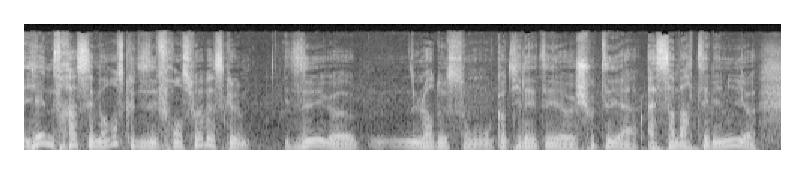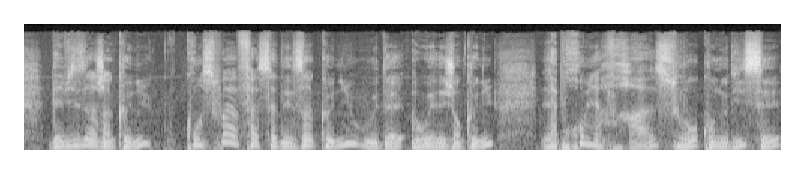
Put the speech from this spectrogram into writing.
Il y a une phrase, c'est marrant ce que disait François parce que il disait euh, lors de son quand il a été euh, shooté à, à Saint-Barthélemy euh, des visages inconnus qu'on soit face à des inconnus ou, des- ou à des gens connus la première phrase souvent qu'on nous dit c'est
